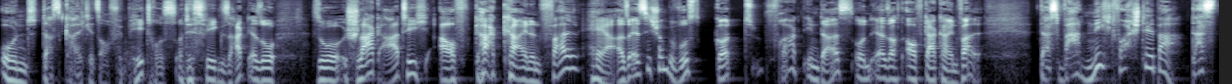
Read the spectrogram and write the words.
Und das galt jetzt auch für Petrus. Und deswegen sagt er so, so schlagartig, auf gar keinen Fall, Herr. Also er ist sich schon bewusst, Gott fragt ihn das und er sagt, auf gar keinen Fall. Das war nicht vorstellbar, das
